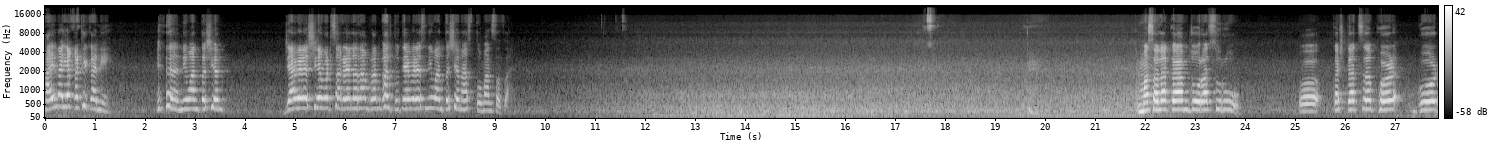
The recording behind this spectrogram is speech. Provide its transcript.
हाय ना एका ठिकाणी. निवांत शेण ज्या वेळेस शेवट सगळ्याला राम राम घालतो त्यावेळेस निवांत शेण असतो माणसाचा. मसाला काम जोरात सुरू. कष्टाचं फळ गोड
